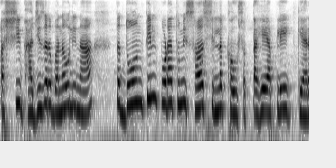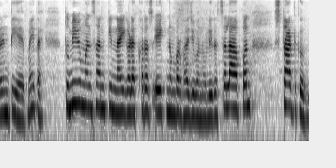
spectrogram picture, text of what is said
अशी भाजी जर बनवली ना तर दोन तीन पोळा तुम्ही सहज शिल्लक खाऊ शकता. हे आपली गॅरंटी आहे माहीत आहे? तुम्ही बी म्हणसान की नाही गड्या खरंच एक नंबर भाजी बनवली. तर चला आपण स्टार्ट करू.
